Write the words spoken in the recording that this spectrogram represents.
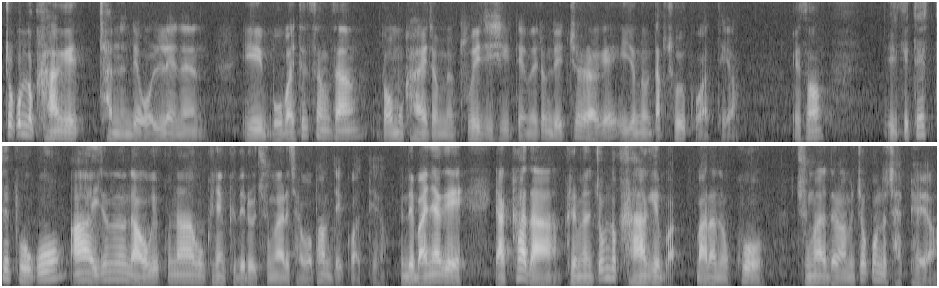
조금 더 강하게 잡는데 원래는 이 모발 특성상 너무 강해지면 부해지시기 때문에 좀 내추럴하게 이 정도면 딱 좋을 것 같아요. 그래서 이렇게 테스트 보고 아 이 정도는 나오겠구나 하고 그냥 그대로 중화를 작업하면 될 것 같아요. 근데 만약에 약하다 그러면 좀 더 강하게 마- 말아놓고 중화 들어가면 조금 더 잡혀요.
